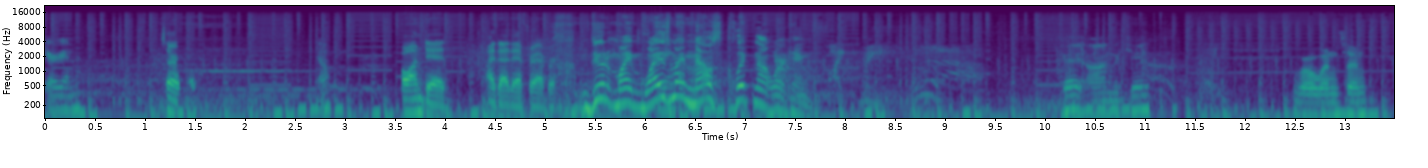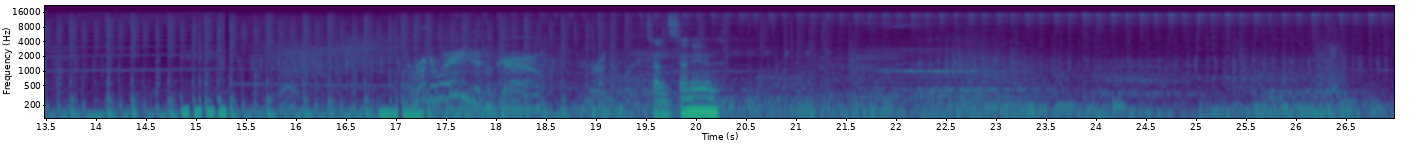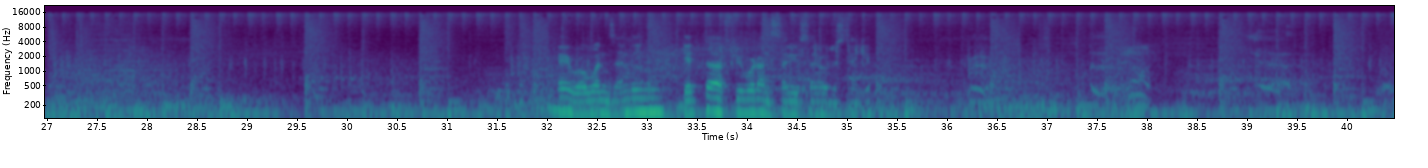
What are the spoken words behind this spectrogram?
Kerrigan. Sorry. No? Oh, I'm dead. I died after Aber. Dude, my why is my mouse click not working? Okay, on the king. Whirlwind soon. Run away, little girl. Run away. It's on Senu. Okay, roll one's ending. Get uh, few word on Senu. Senu will just tank it.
